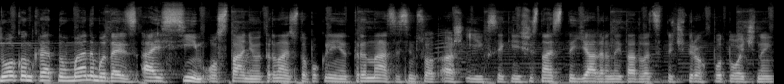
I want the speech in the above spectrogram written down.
Ну а конкретно в мене модель з i7 останнього 13-го покоління 13700HX, який 16-ядерний та 24 поточний,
